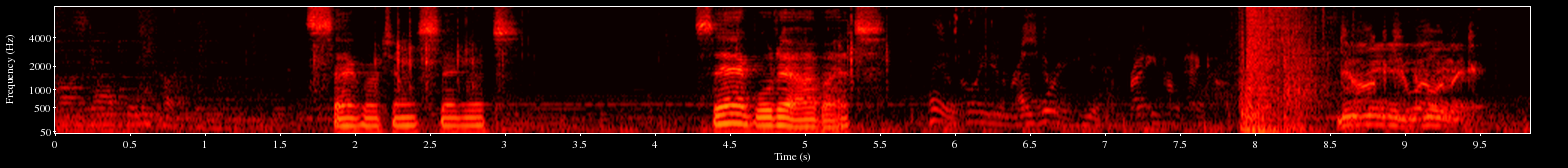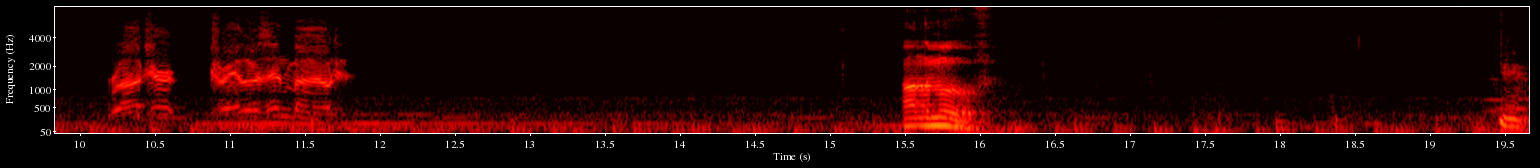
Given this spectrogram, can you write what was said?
Contact in custody. Sehr gut, Jungs, sehr gut. Sehr gute Arbeit. Ready for pickup. Move TOC to element. Roger. Trailers inbound. On the move. Ja,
